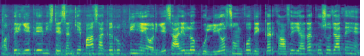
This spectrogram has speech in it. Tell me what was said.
और फिर ये ट्रेन स्टेशन के पास आकर रुकती है और ये सारे लोग बुल्ली और सोन को देखकर काफ़ी ज़्यादा खुश हो जाते हैं।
